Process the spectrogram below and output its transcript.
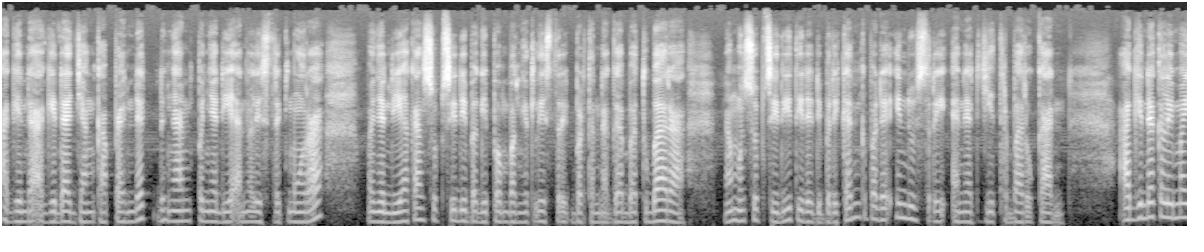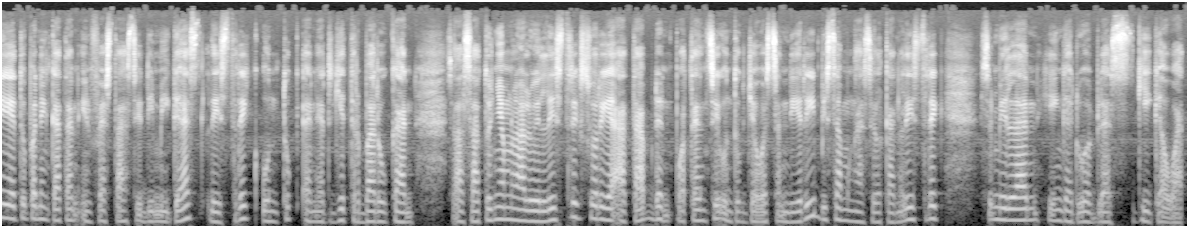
agenda-agenda jangka pendek dengan penyediaan listrik murah, menyediakan subsidi bagi pembangkit listrik bertenaga batu bara, namun subsidi tidak diberikan kepada industri energi terbarukan. Agenda kelima yaitu peningkatan investasi di migas, listrik untuk energi terbarukan. Salah satunya melalui listrik surya atap dan potensi untuk Jawa sendiri bisa menghasilkan menghasilkan listrik 9 hingga 12 gigawatt.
